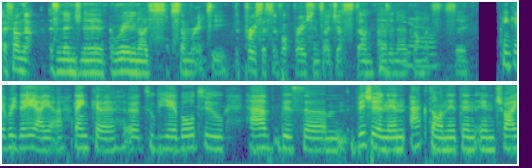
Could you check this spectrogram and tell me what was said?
I found that as an engineer a really nice summary to the process of operations I just done as an ergonomist. Yeah. So think every day I think uh, uh, to be able to have this um, vision and act on it and, and try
